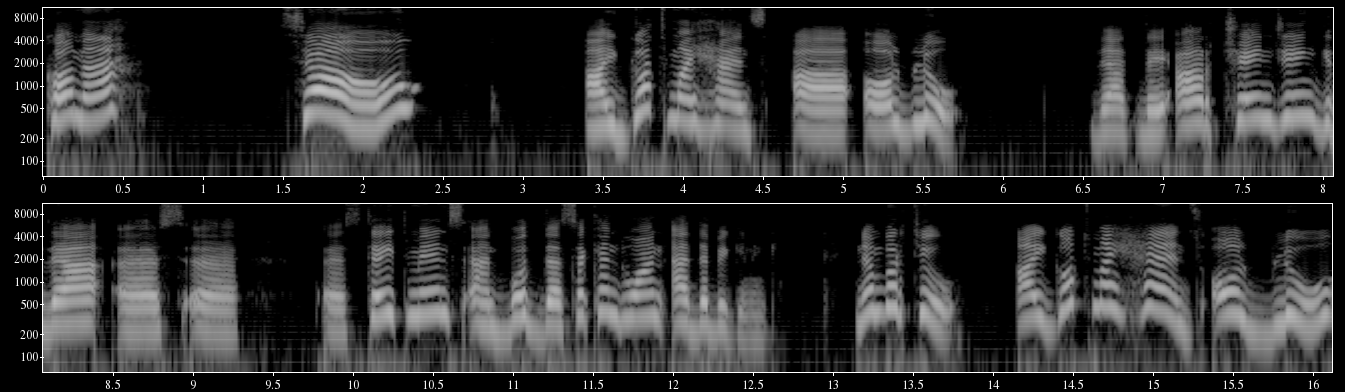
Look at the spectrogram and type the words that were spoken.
comma. So I got my hands uh, all blue. That they are changing the uh, uh, uh, statements and put the second one at the beginning. Number two, I got my hands all blue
